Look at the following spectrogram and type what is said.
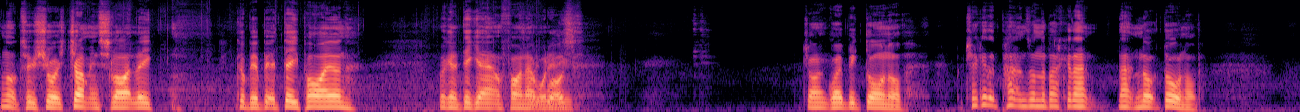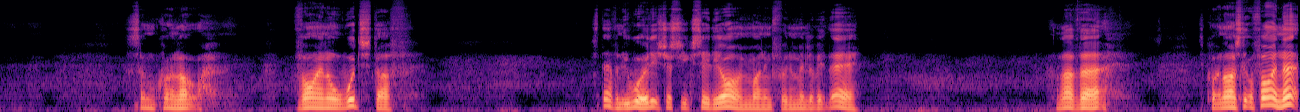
Not too sure, it's jumping slightly. Could be a bit of deep iron. We're going to dig it out and find out what, what it, it is. Giant great big doorknob. But check out the patterns on the back of that, that doorknob. Some kind of vinyl wood stuff. It's definitely wood, it's just you can see the iron running through the middle of it there. I love that. It's quite a nice little find that.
